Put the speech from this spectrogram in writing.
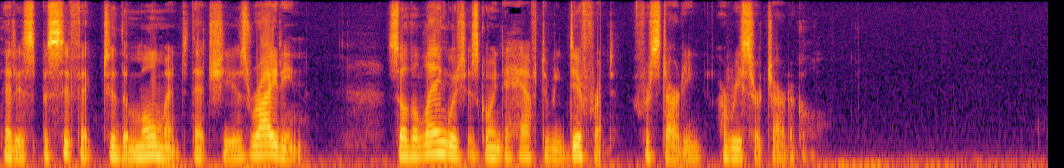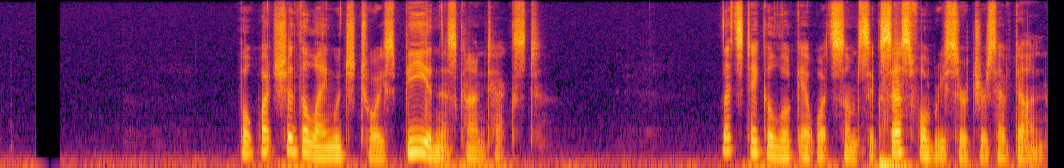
that is specific to the moment that she is writing. So the language is going to have to be different for starting a research article. But what should the language choice be in this context? Let's take a look at what some successful researchers have done.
